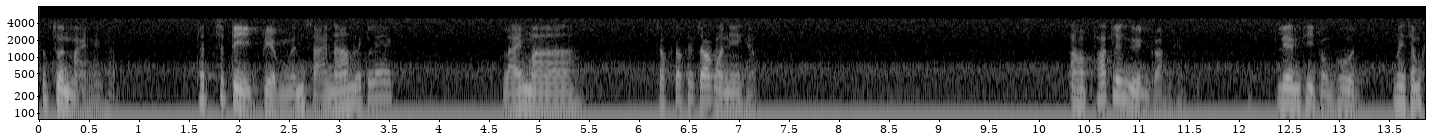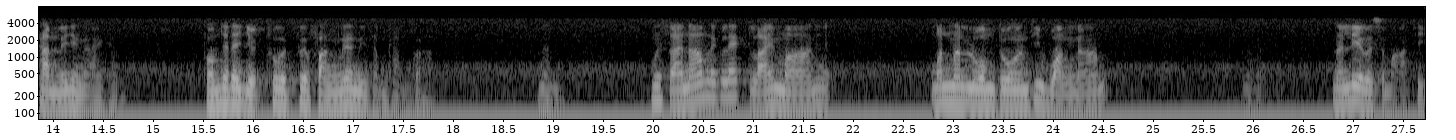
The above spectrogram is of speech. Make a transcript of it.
ทุกส่วนใหม่นะครับทัศติเปรียบเหมือนสายน้ำเล็กๆ ไหลมาจอกจอกจอกวันนี้ครับ เอาพักเรื่องอื่นก่อนครับ เรื่องที่ผมพูดไม่สำคัญหรืออย่างไรครับ ผมจะได้หยุดพูดเพื่อฟังเรื่องที่สำคัญกว่านั่นเมื่อสายน้ำเล็ก ๆ ไหลมาเนี่ย มันมารวมตัวกันที่วังน้ำนั่นเรียกว่าสมาธิ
